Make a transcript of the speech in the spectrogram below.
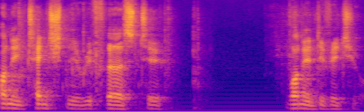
unintentionally refers to one individual,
